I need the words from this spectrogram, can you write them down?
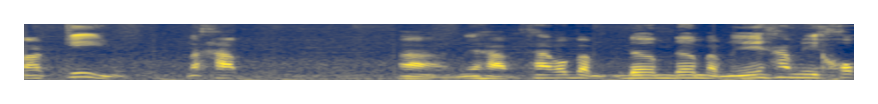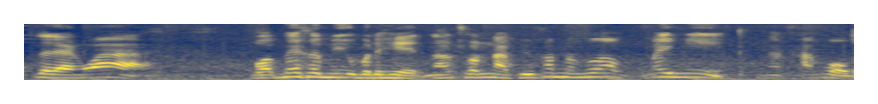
มาร์กิ้งนะครับอ่าเนี่ยครับถ้าก็แบบเดิมเดิมแบบนี้ถ้ามีครบแสดงว่ารถไม่เคยมีอุบัติเหตุนะชนหนักพิวข้ามน้ำท่วมไม่มีนะครับผม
